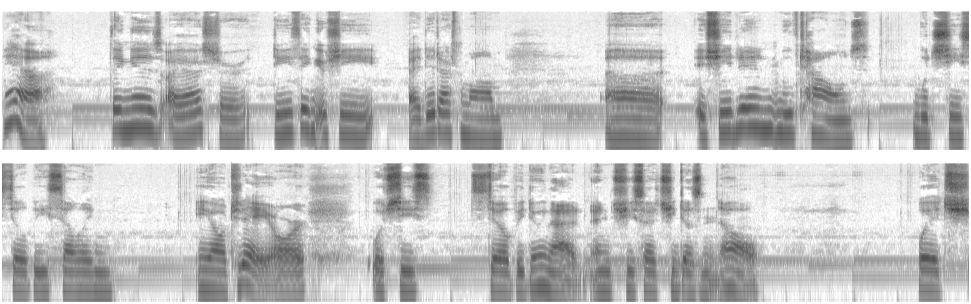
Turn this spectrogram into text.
yeah. Thing is i asked her do you think if she i did ask my mom uh if she didn't move towns would she still be selling you know today or would she still be doing that and she said she doesn't know which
